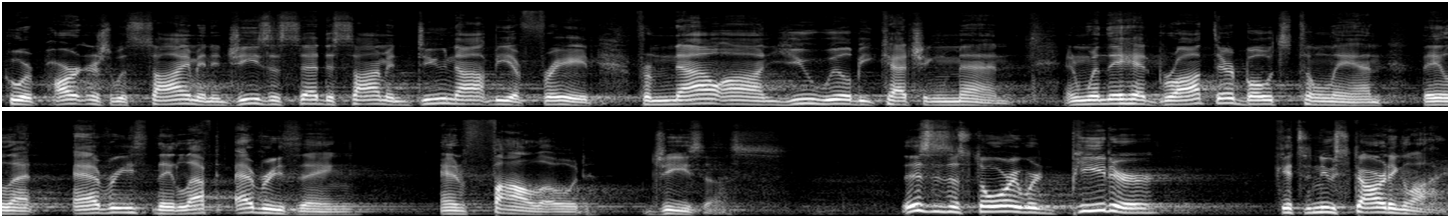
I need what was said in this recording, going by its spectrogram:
who were partners with Simon. And Jesus said to Simon, Do not be afraid. From now on, you will be catching men. And when they had brought their boats to land, they, let every, they left everything and followed Jesus. This is a story where Peter gets a new starting line.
